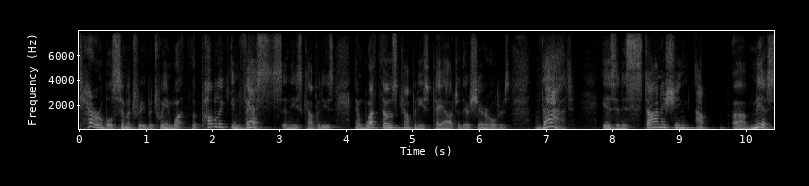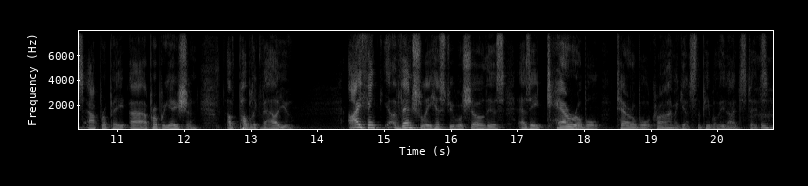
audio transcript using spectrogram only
terrible symmetry between what the public invests in these companies and what those companies pay out to their shareholders. That is an astonishing uh, misappropriation uh, of public value. I think eventually history will show this as a terrible, terrible crime against the people of the United States. Mm.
